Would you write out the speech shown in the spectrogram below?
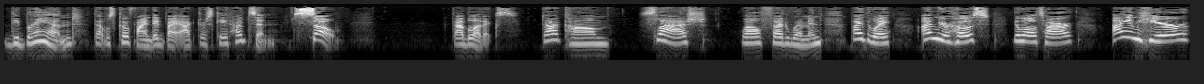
the brand that was co-founded by actress Kate Hudson. So, fabletics.com slash well-fed women. By the way, I'm your host, Noelle Tarr. I am here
